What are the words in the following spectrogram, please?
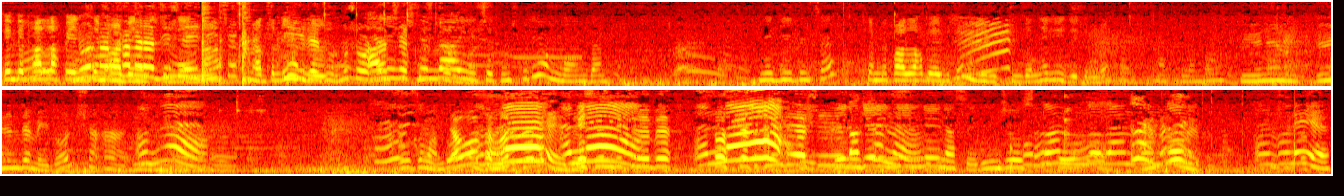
Pembe parlak bir elbisem Normal var benim kameracı üstümde. işte ya. iyi çekmemiş. Hatırlıyor İyi de musun? durmuş oradan Ali çekmiş sen daha durmuş. iyi çekmiş biliyor musun ondan? Ne giydin sen? Pembe parlak bir elbise mi giymiştin ben? Ne giydirdim ben? Düğünün, düğününde miydi o nişan? Ha, düğün. Anne. O zaman da Ya o zaman şimdi tövbe sosyetik her şeyi. benim gelinliğim ne nasıldı? İnce olsaydı. Neye?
